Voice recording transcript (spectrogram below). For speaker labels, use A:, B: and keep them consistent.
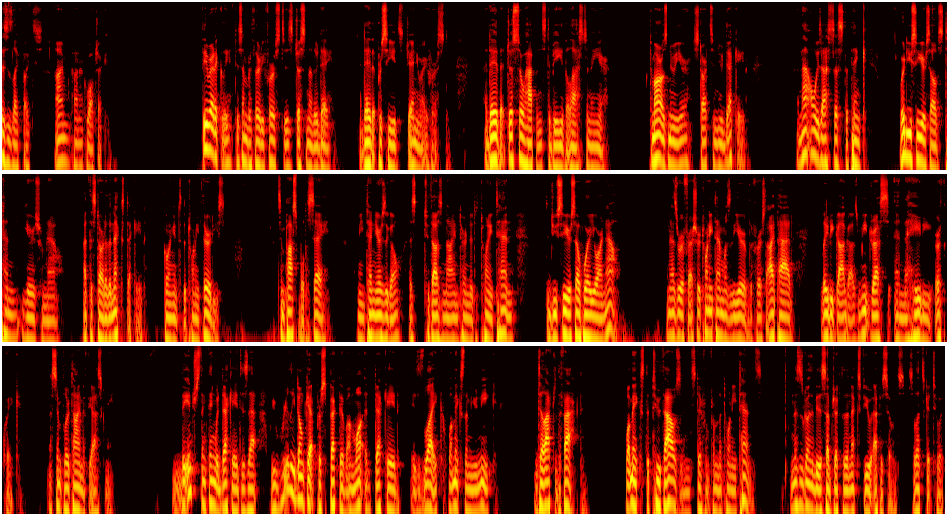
A: This is Life Bites. I'm Connor Kowalczyk. Theoretically, December 31st is just another day, a day that precedes January 1st, a day that just so happens to be the last in a year. Tomorrow's new year starts a new decade, and that always asks us to think where do you see yourselves 10 years from now, at the start of the next decade, going into the 2030s? It's impossible to say. I mean, 10 years ago, as 2009 turned into 2010, did you see yourself where you are now? And as a refresher, 2010 was the year of the first iPad, Lady Gaga's meat dress, and the Haiti earthquake. A simpler time, if you ask me. The interesting thing with decades is that we really don't get perspective on what a decade is like, what makes them unique, until after the fact. What makes the 2000s different from the 2010s? And this is going to be the subject of the next few episodes, so let's get to it.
